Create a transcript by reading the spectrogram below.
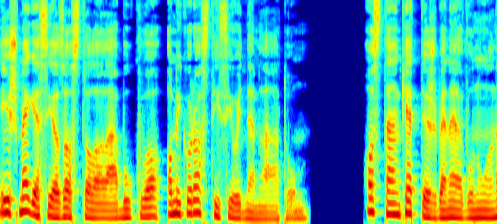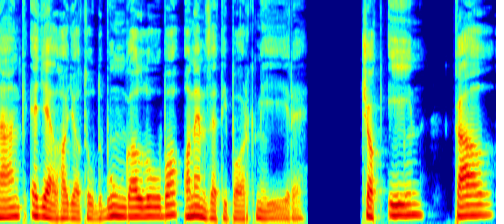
és megeszi az asztal alá bukva, amikor azt hiszi, hogy nem látom. Aztán kettesben elvonulnánk egy elhagyatott bungallóba a Nemzeti Park mélyére. Csak én, Kál,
